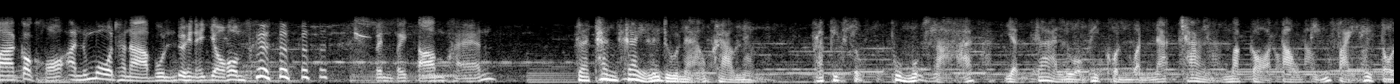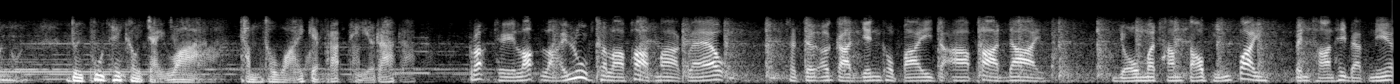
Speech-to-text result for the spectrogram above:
มาก็ขออนุโมทนาบุญด้วยนะโยม เป็นไปตามแผน กระทั่งใกล้ฤดูหนาวคราวหนึ่ง พระภิกษุผู้มุสายังกล้าลวงให้คนวันณะช่างมาก่อเตาผิงไฟให้ตน โดยพูดให้เข้าใจว่าทำถวายแก่พระเถระ พระเทระหลายรูปชราภาพมากแล้ว ถ้าเจออากาศเย็นเข้าไปจะอาพาธได้ โยมมาทำเตาผิงไฟเป็นฐานให้แบบเนี้ย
